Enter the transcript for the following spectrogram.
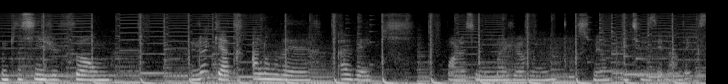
Donc ici je forme le 4 à l'envers avec voilà, c'est mon majeur et mon pouce, mais on peut utiliser l'index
